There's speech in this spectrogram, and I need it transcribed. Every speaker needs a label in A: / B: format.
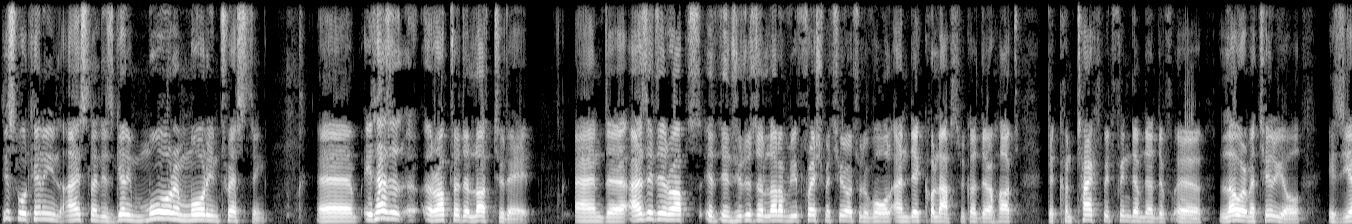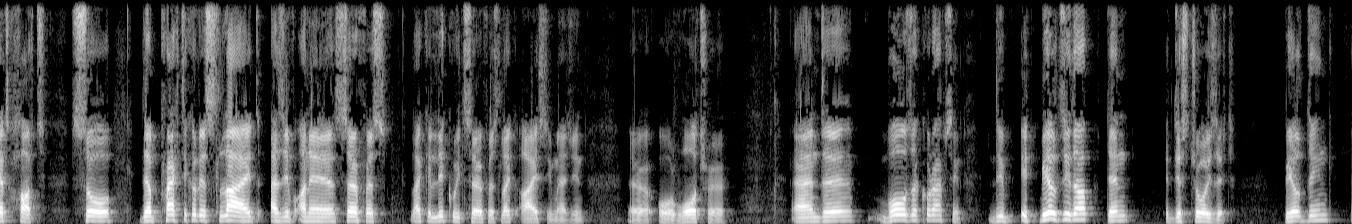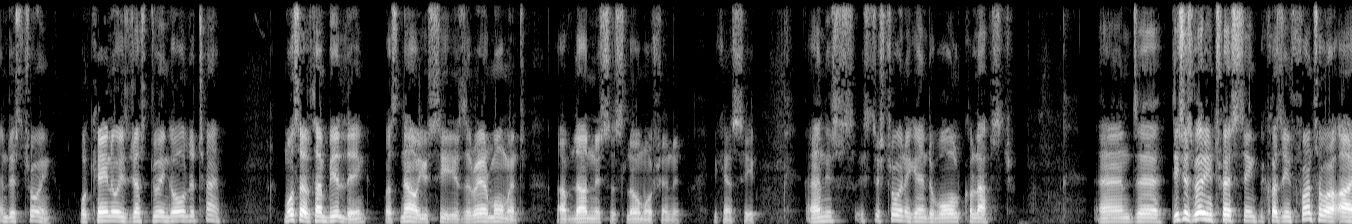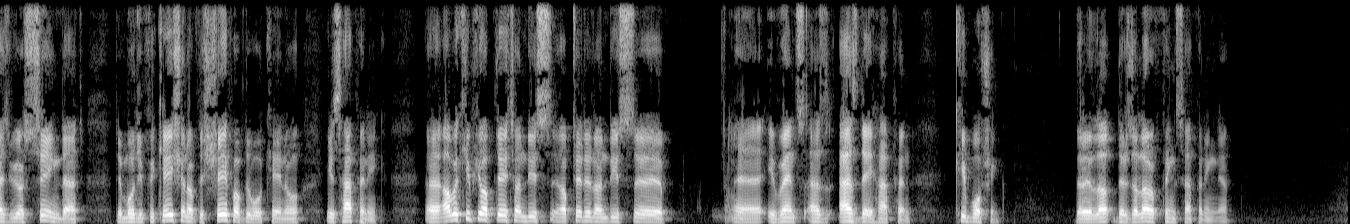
A: this volcano in Iceland is getting more and more interesting. Uh, it has erupted a lot today, and uh, as it erupts, it introduces a lot of fresh material to the wall, and they collapse because they're hot. The contact between them and the uh, lower material is yet hot, so they practically slide as if on a surface like a liquid surface, like ice, imagine, uh, or water, and uh, walls are collapsing the, it builds it up, then it destroys it. Building and destroying. Volcano is just doing all the time. Most of the time building, but now you see it's a rare moment. I've done this in slow motion, you can see. And it's, it's destroying again, the wall collapsed. And uh, this is very interesting because in front of our eyes we are seeing that the modification of the shape of the volcano is happening. Uh, I will keep you updated on this, updated on this uh, uh, events as as they happen. Keep watching. There are a lot. There's a lot of things happening now.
